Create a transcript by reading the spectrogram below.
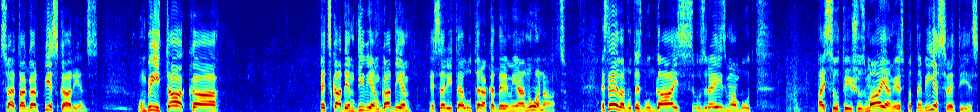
svētā gara pieskāriens. Un bija tā, ka pēc kādiem diviem gadiem es arī tajā Lutera akadēmijā nonācu. Es nezinu, varbūt es būtu gājis uzreiz, man būtu aizsūtījuši uz mājām, jo es pat nebiju iesvētījies.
